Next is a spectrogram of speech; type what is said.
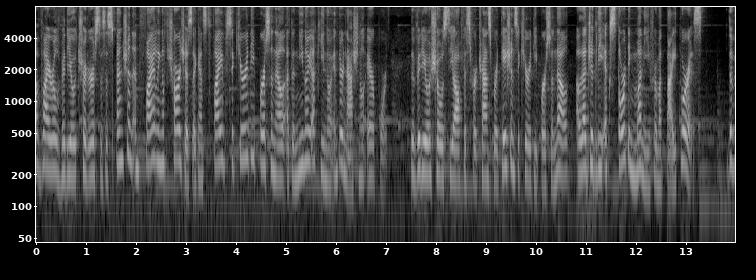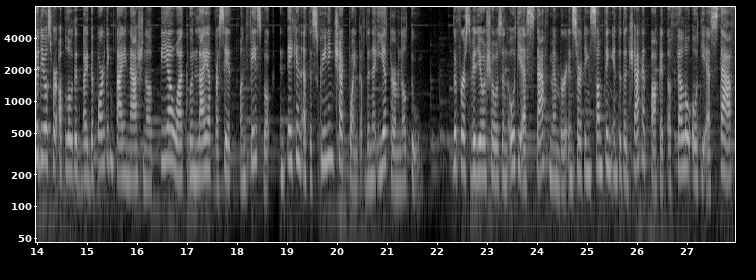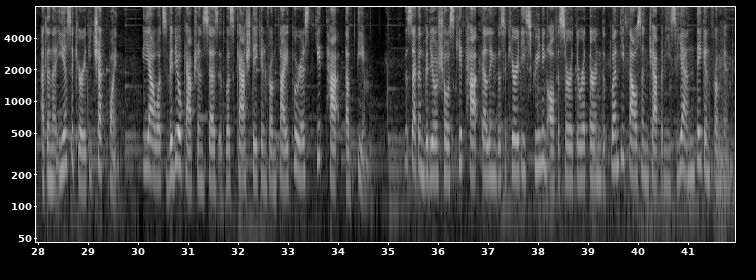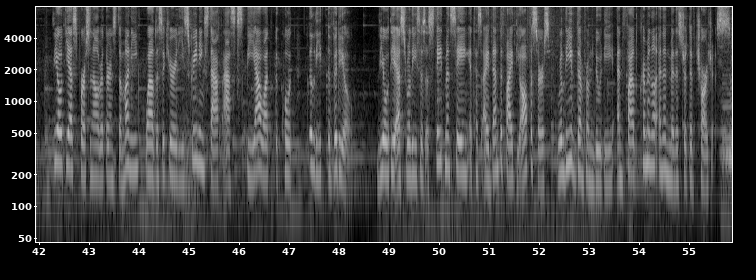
A viral video triggers the suspension and filing of charges against five security personnel at the Ninoy Aquino International Airport. The video shows the Office for Transportation Security personnel allegedly extorting money from a Thai tourist. The videos were uploaded by departing Thai national Piyawat Gunlaya Prasit on Facebook and taken at the screening checkpoint of the Naia Terminal 2. The first video shows an OTS staff member inserting something into the jacket pocket of fellow OTS staff at the Naia security checkpoint. Iyawat's video caption says it was cash taken from Thai tourist Kit Ha Tabtim. The second video shows Kit Ha telling the security screening officer to return the 20,000 Japanese yen taken from him. The OTS personnel returns the money, while the security screening staff asks Piyawat to quote, delete the video. The OTS releases a statement saying it has identified the officers, relieved them from duty, and filed criminal and administrative charges.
